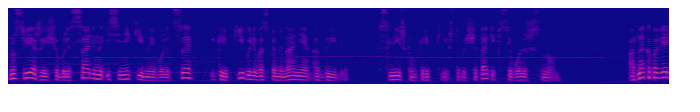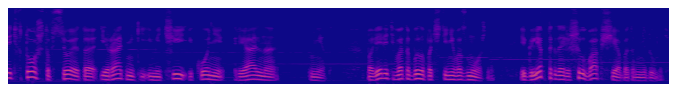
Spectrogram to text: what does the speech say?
Но свежие еще были ссадины и синяки на его лице, и крепки были воспоминания о дыбе. Слишком крепки, чтобы считать их всего лишь сном. Однако поверить в то, что все это и ратники, и мечи, и кони реально нет. Поверить в это было почти невозможно – и Глеб тогда решил вообще об этом не думать.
